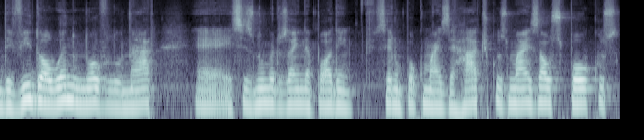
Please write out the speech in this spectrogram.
devido ao ano novo lunar, é, esses números ainda podem ser um pouco mais erráticos, mas aos poucos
